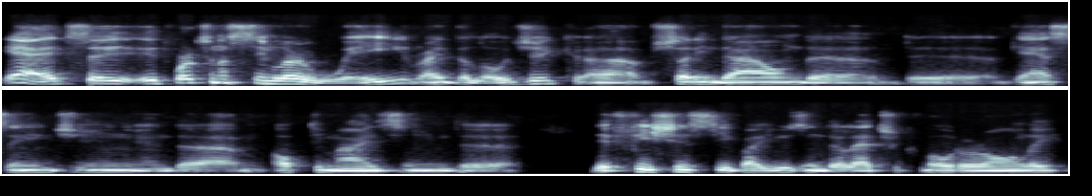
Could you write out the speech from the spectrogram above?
Yeah, it's a, it works in a similar way, right? The logic, uh, shutting down the, the gas engine and um, optimizing the, the efficiency by using the electric motor only.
